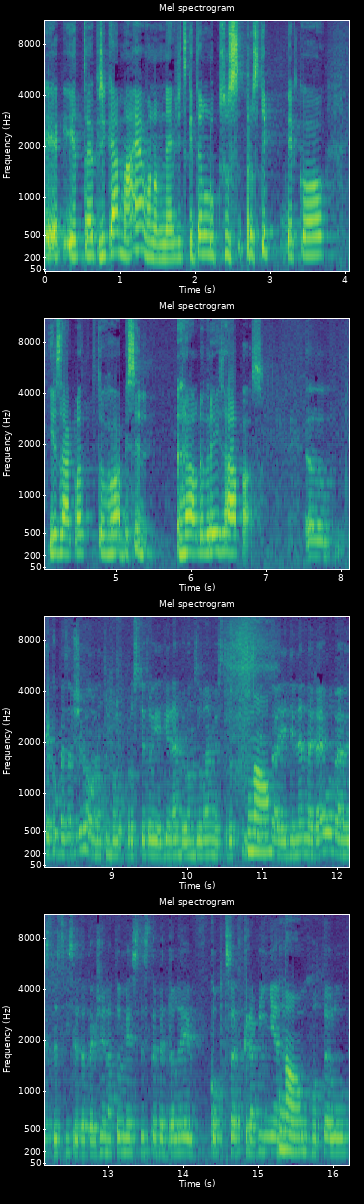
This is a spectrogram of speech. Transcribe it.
jak, je to, jak říká Mája, ono ne vždycky ten luxus prostě jako je základ toho, aby si hrál dobrý zápas. Uh, jako bez všeho, ono to bylo prostě to jediné bronzové mistrovství No. světa, jediné medailové mistrovství světa, takže na tom, jestli jste bydleli v kopce, v kravíně, No. v hotelu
